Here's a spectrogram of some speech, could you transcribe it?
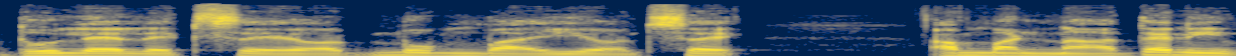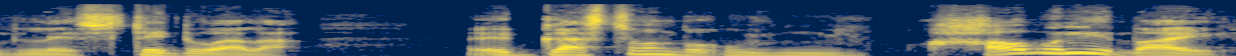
Dhule, let's say, or Mumbai, or say Ambernath, any place, Titwala. A customer, "Mm, how will you buy?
